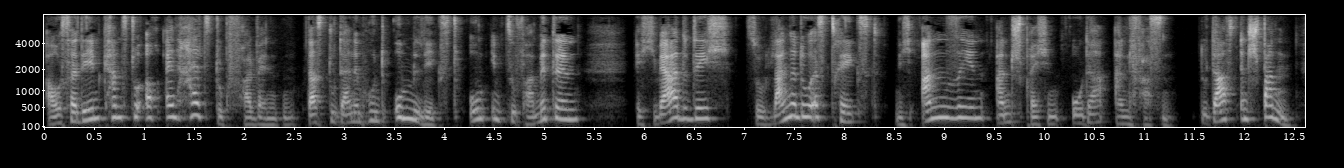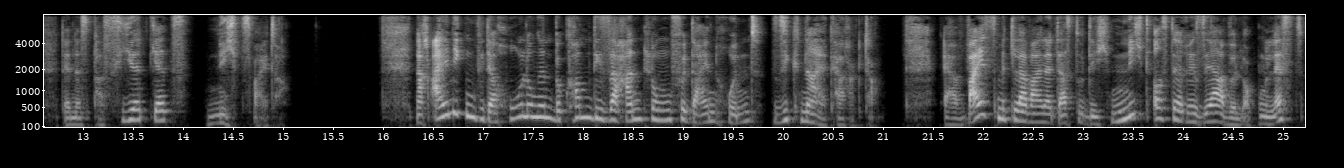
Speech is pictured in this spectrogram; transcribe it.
Außerdem kannst du auch ein Halstuch verwenden, das du deinem Hund umlegst, um ihm zu vermitteln, ich werde dich, solange du es trägst, nicht ansehen, ansprechen oder anfassen. Du darfst entspannen, denn es passiert jetzt nichts weiter. Nach einigen Wiederholungen bekommen diese Handlungen für deinen Hund Signalcharakter. Er weiß mittlerweile, dass du dich nicht aus der Reserve locken lässt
